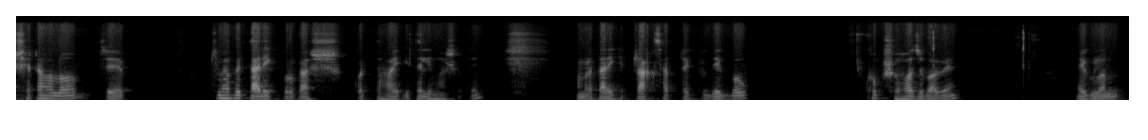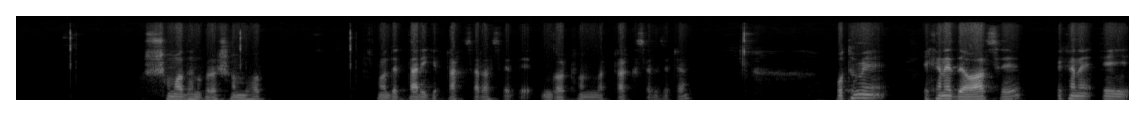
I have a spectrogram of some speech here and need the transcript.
সেটা হলো যে কীভাবে তারিখ প্রকাশ করতে হয় ইতালি ভাষাতে। আমরা তারিখের ট্রাকচারটা একটু দেখব। খুব সহজভাবে এগুলো সমাধান করা সম্ভব। আমাদের তারিখের ট্রাকচার আছে এতে গঠন বা ট্রাকচার যেটা। প্রথমে এখানে দেওয়া আছে, এখানে এই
